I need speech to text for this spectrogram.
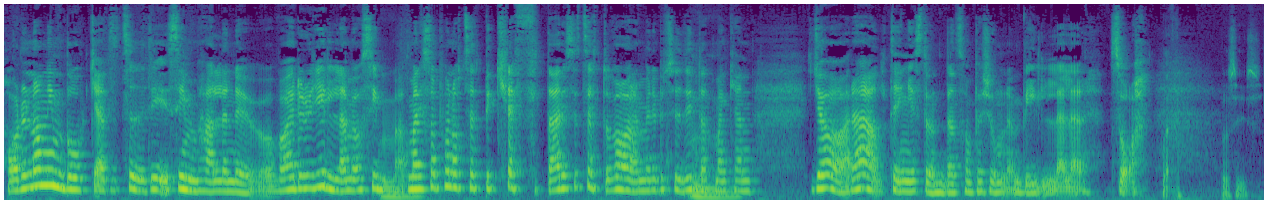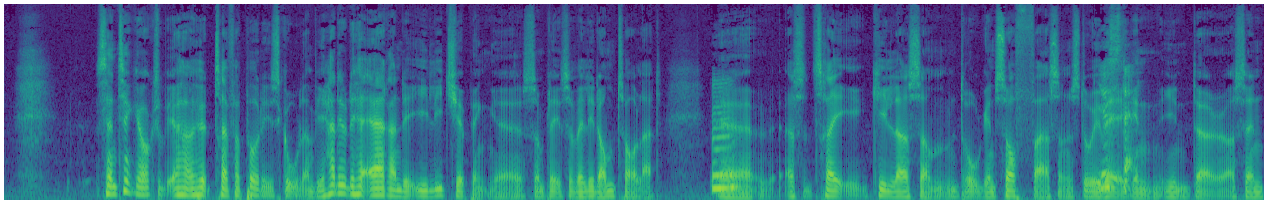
har du någon inbokad tid i simhallen nu? Och vad är det du gillar med att simma? Mm. Att man liksom på något sätt bekräftar sitt sätt att vara men det betyder inte mm. att man kan göra allting i stunden som personen vill eller så. Nej, precis. Sen tänker jag också, jag har hört, träffat på det i skolan. Vi hade ju det här ärendet i Lidköping eh, som blev så väldigt omtalat. Mm. Eh, alltså tre killar som drog en soffa som stod i Just vägen det. i en dörr och sen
